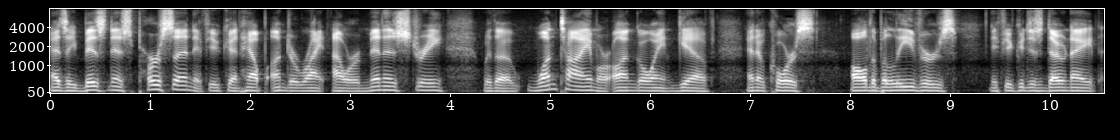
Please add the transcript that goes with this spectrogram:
as a business person, if you can help underwrite our ministry with a one time or ongoing gift, and of course, all the believers, if you could just donate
